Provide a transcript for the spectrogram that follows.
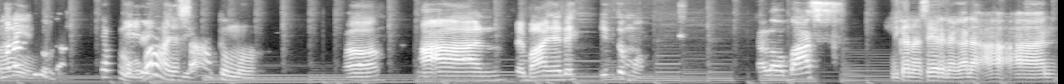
main. Ya mau Iya, banyak iya. satu mau. Oh, Aan, eh banyak deh. Itu mau. Kalau bass, Ini kan Nasir yang ada Aan.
